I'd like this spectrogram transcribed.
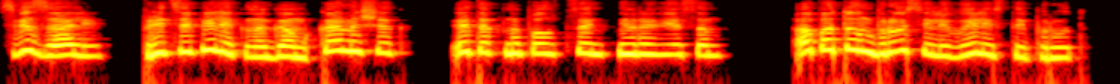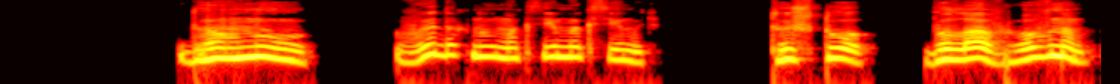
Связали, прицепили к ногам камешек, этак на полцентнера весом, а потом бросили в илистый пруд. «Да ну!» — выдохнул Максим Максимыч. «Ты что, была в Ровном?»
